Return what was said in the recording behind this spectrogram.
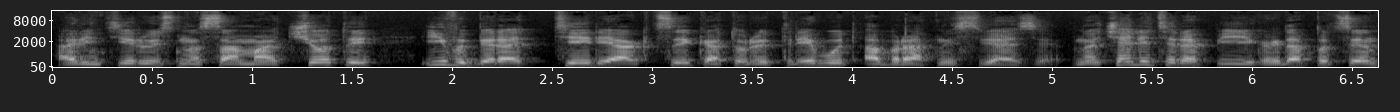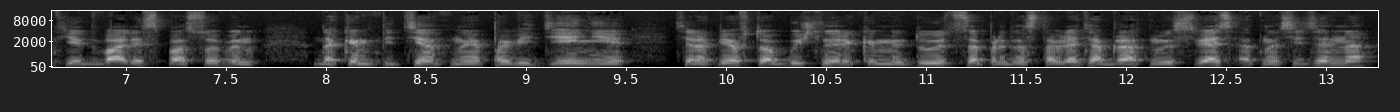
ориентируясь на самоотчеты и выбирать те реакции, которые требуют обратной связи. В начале терапии, когда пациент едва ли способен на компетентное поведение, терапевту обычно рекомендуется предоставлять обратную связь относительно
